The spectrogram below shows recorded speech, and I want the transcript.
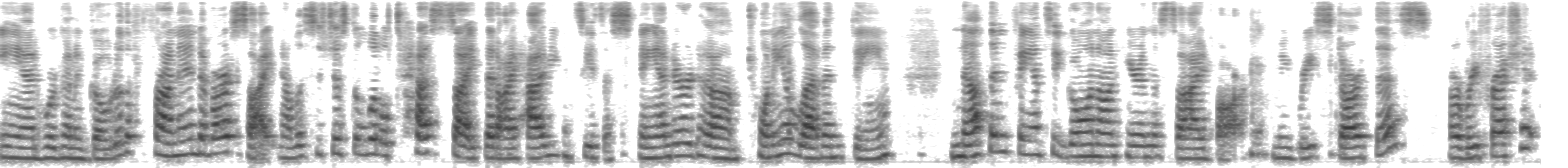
and we're going to go to the front end of our site. Now this is just a little test site that I have. You can see it's a standard um, 2011 theme. Nothing fancy going on here in the sidebar. Let me restart this or refresh it.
